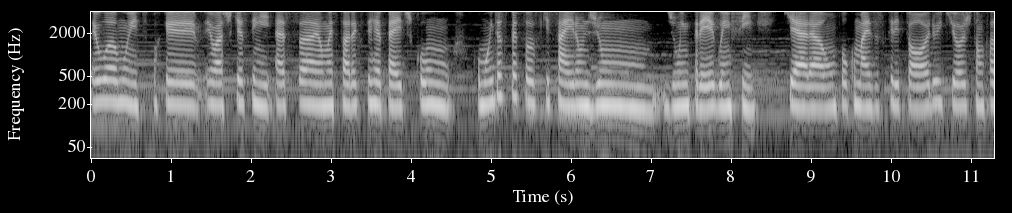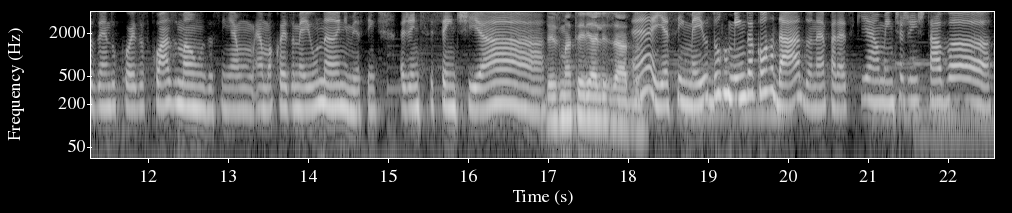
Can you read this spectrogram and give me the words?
Eu amo isso, porque eu acho que assim, essa é uma história que se repete com, com muitas pessoas que saíram de um, de um emprego, enfim, que era um pouco mais escritório e que hoje estão fazendo coisas com as mãos, assim, é, um, é uma coisa meio unânime, assim, a gente se sentia... Desmaterializado. É, e assim, meio dormindo acordado, né, parece que realmente a gente estava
